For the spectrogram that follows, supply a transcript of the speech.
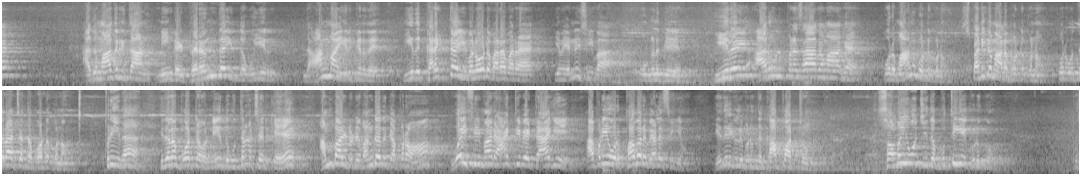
அது மாதிரி தான் நீங்கள் பிறந்த இந்த உயிர் இந்த ஆன்மா இருக்கிறது. இது கரெக்டாக இவளோடு வர வர இவன் என்ன செய்வா? உங்களுக்கு இறை அருள் பிரசாதமாக ஒரு மாலை போட்டுக்கணும் ஸ்படிக மாலை போட்டுக்கணும் ஒரு உத்தராட்சத்தை போட்டுக்கணும். புரியுதா? இதெல்லாம் போட்ட உடனே இந்த உத்தராட்சம் இருக்கு அம்பாள்கிட்ட வந்ததுக்கப்புறம் ஒய்ஃபி மாதிரி ஆக்டிவேட் ஆகி அப்படியே ஒரு பவர் வேலை செய்யும். எதிரிகளிடமிருந்து காப்பாற்றும். சமயோஜித புத்தியை கொடுக்கும்.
